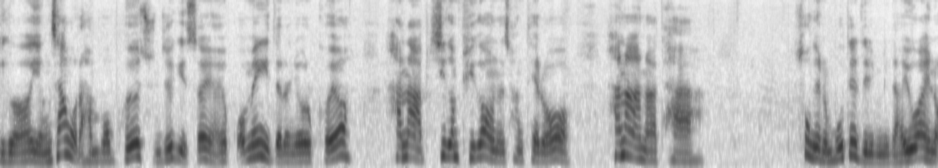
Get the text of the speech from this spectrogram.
이거 영상으로 한번 보여준 적이 있어요. 요 꼬맹이들은 요렇고요. 하나 지금 비가 오는 상태로 하나하나 다 소개를 못 해드립니다. 요 아이는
